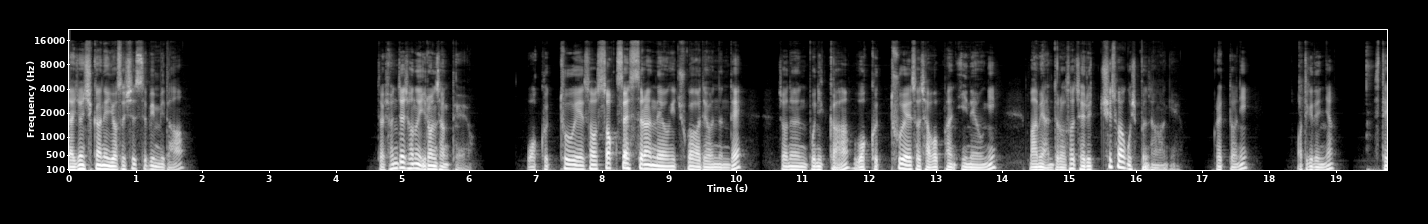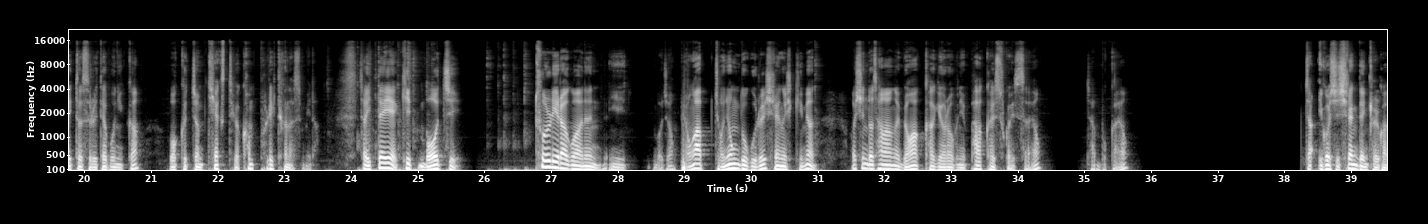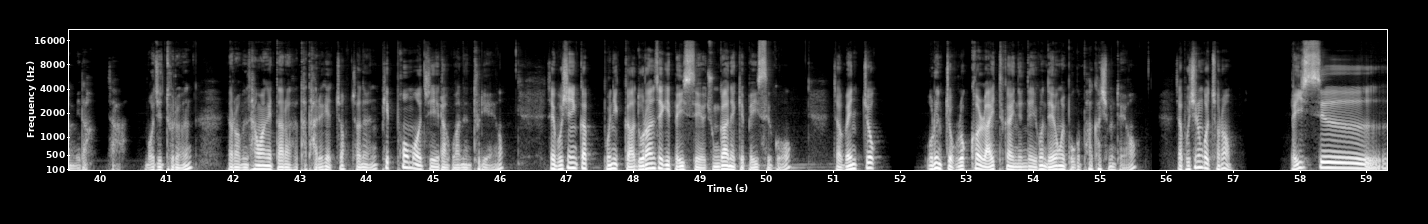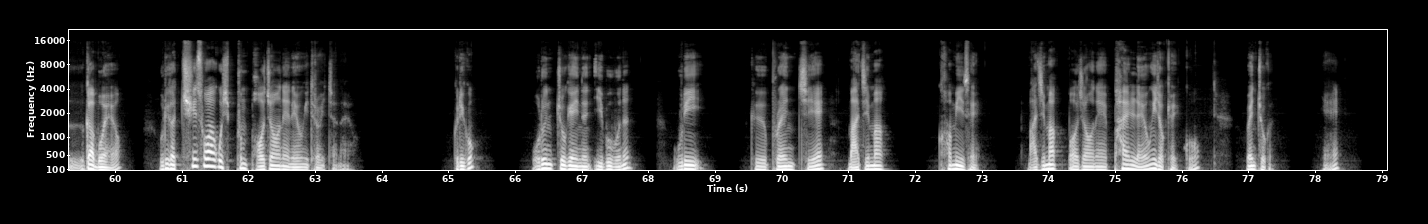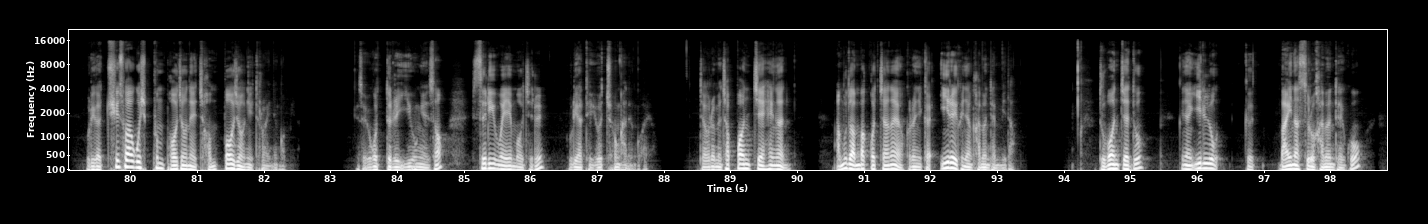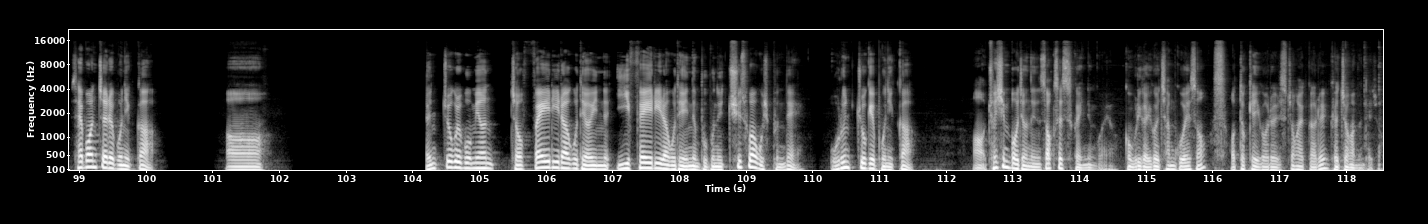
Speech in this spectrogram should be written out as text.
자, 이전 시간에 이어서 실습입니다. 자, 현재 저는 이런 상태예요. work 2에서 success라는 내용이 추가가 되었는데 저는 보니까 work 2에서 작업한 이 내용이 마음에 안 들어서 쟤를 취소하고 싶은 상황이에요. 그랬더니 어떻게 됐냐? status를 떼보니까 work.txt가 conflict가 났습니다. 자, 이때에 git merge tool이라고 하는 이 뭐죠? 병합 전용 도구를 실행을 시키면 훨씬 더 상황을 명확하게 여러분이 파악할 수가 있어요. 자, 한번 볼까요? 자, 이것이 실행된 결과입니다. 자, merge tool은 여러분 상황에 따라서 다 다르겠죠? 저는 P4Merge라고 하는 tool이에요. 자, 보시니까 보니까 노란색이 베이스예요. 중간에 게 베이스고 자, 왼쪽, 오른쪽, local, right가 있는데 이건 내용을 보고 파악하시면 돼요. 자, 보시는 것처럼 베이스가 뭐예요? 우리가 취소하고 싶은 버전의 내용이 들어있잖아요. 그리고 오른쪽에 있는 이 부분은 우리 그 branch의 마지막 commit의 마지막 버전의 파일 내용이 적혀 있고 왼쪽은 예, 우리가 취소하고 싶은 버전의 전 버전이 들어있는 겁니다. 그래서 이것들을 이용해서 3-way 머지를 우리한테 요청하는 거예요. 자, 그러면 첫 번째 행은 아무도 안 바꿨잖아요. 그러니까 1을 그냥 가면 됩니다. 두 번째도 그냥 1로 그 마이너스로 가면 되고 세 번째를 보니까 어 왼쪽을 보면 저 fail이라고 되어 있는 이 fail이라고 되어 있는 부분을 취소하고 싶은데 오른쪽에 보니까 어, 최신 버전에는 success가 있는 거예요. 그럼 우리가 이걸 참고해서 어떻게 이거를 수정할까를 결정하면 되죠.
